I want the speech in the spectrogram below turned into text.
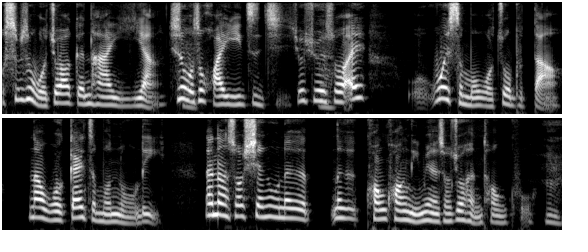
是不是我就要跟他一样？其实我是怀疑自己，就觉得说，哎、我为什么我做不到？那我该怎么努力？那那时候陷入那个那个框框里面的时候就很痛苦。嗯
